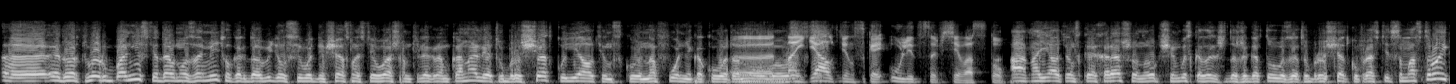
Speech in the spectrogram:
Э, Эдвард, вы урбанист, я давно заметил, когда увидел сегодня, в частности, в вашем телеграм-канале эту брусчатку ялтинскую на фоне какого-то Э, нового... На Ялтинской улице в Севастополе. А, на Ялтинская, хорошо. Ну, в общем, вы сказали, что даже готовы за эту брусчатку простить самострой.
